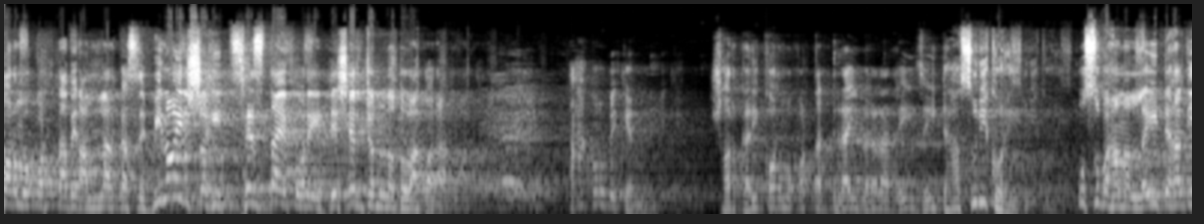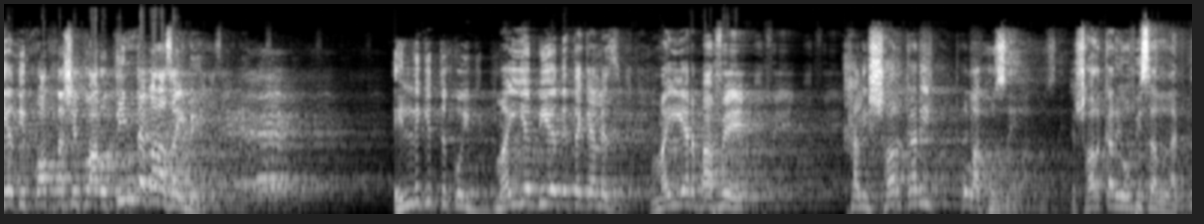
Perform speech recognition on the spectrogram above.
কর্মকর্তাদের আল্লাহর কাছে বিনয়ের সহিত সেজদায় পড়ে দেশের জন্য দোয়া করা। তা করবে কেমনে? সরকারি কর্মকর্তা, ড্রাইভারেরা যেই যেই চুরি করে সেতু আরও তিনটা করা যাইবে। লেগে তো কই, মাইয়া বিয়ে দিতে গেলে বাপে খালি সরকারি পোলা খোঁজে। সরকারি অফিসার লাগবে।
